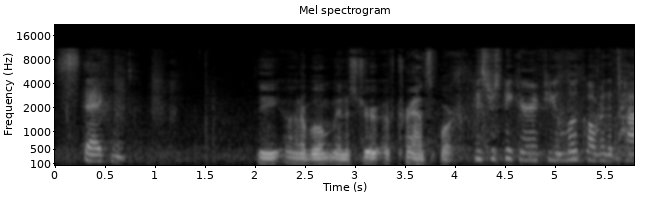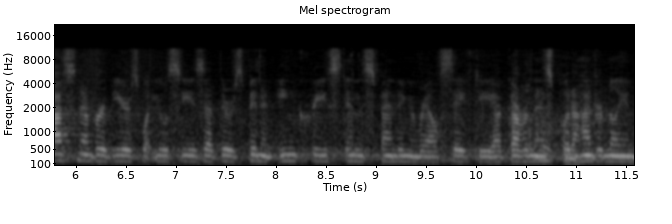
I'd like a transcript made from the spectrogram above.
stagnant? The Honourable Minister of Transport. Mr. Speaker, if you look over the past number of years, what you will see is that there's been an increase in the spending in rail safety. Our government has put $100 million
